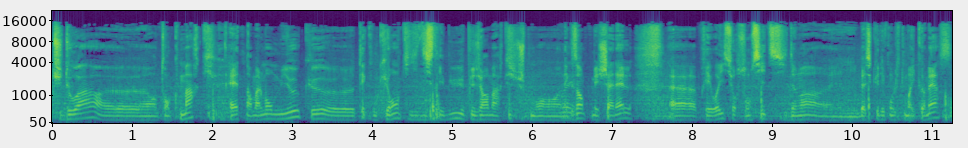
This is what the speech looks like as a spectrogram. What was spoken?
tu dois euh, en tant que marque être normalement mieux que euh, tes concurrents qui distribuent plusieurs marques. Je prends un exemple, mais Chanel, euh, a priori sur son site, si demain il basculait complètement e-commerce,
